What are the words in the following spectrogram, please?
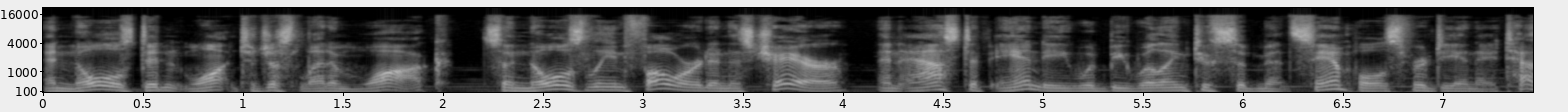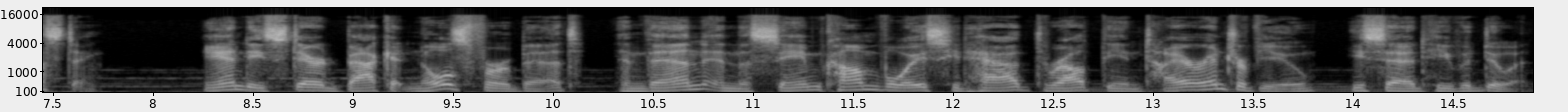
and Knowles didn't want to just let him walk. So Knowles leaned forward in his chair and asked if Andy would be willing to submit samples for DNA testing. Andy stared back at Knowles for a bit, and then, in the same calm voice he'd had throughout the entire interview, he said he would do it.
